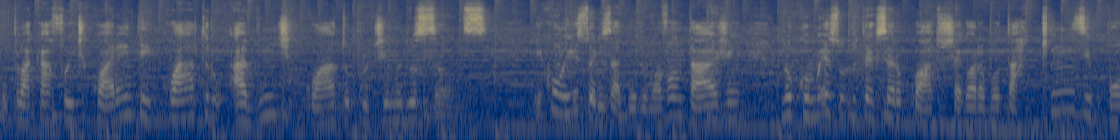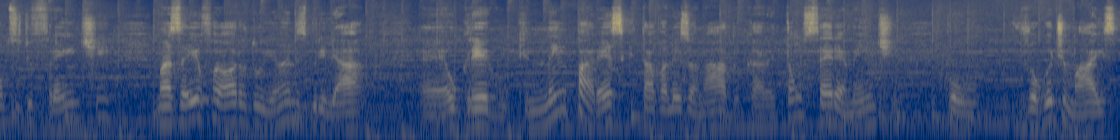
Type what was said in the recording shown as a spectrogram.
o placar foi de 44 a 24 para o time do Suns. E com isso eles abriram uma vantagem. No começo do terceiro quarto chegaram a botar 15 pontos de frente, mas aí foi a hora do Yannis brilhar. É, o grego, que nem parece que estava lesionado, cara, tão seriamente, pô, jogou demais,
